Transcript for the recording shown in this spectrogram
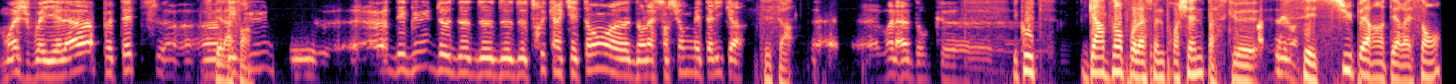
moi, je voyais là peut-être euh, un début, euh, un début de, de, de, de, de trucs inquiétants euh, dans l'ascension de Metallica. C'est ça. Euh, voilà, donc. Euh, Écoute, garde-en pour la semaine prochaine parce que c'est super intéressant,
